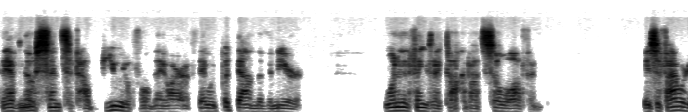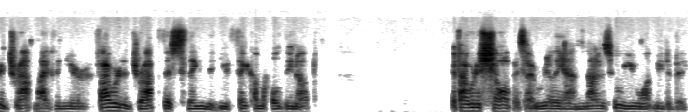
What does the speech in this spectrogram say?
They have no sense of how beautiful they are if they would put down the veneer. One of the things I talk about so often is if I were to drop my veneer, if I were to drop this thing that you think I'm holding up, if I were to show up as I really am, not as who you want me to be,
